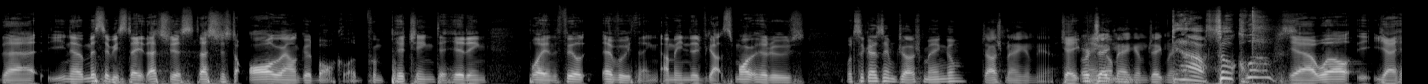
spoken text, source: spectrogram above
that you know Mississippi State. That's just that's just an all around good ball club from pitching to hitting, play in the field, everything. I mean, they've got smart hitters. What's the guy's name? Josh Mangum. Josh Mangum. Yeah, Jake or Jake Mangum. Mangum. Jake Mangum. Yeah, so close. Yeah, well, yeah.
